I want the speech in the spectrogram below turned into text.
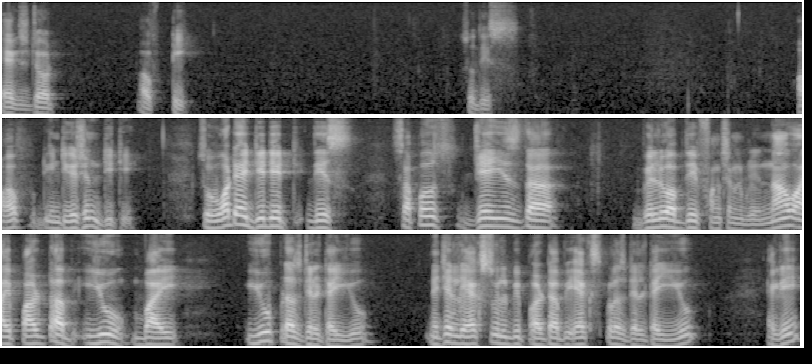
x dot of t. So, this of integration dt. So, what I did it this suppose j is the value of the functional value. Now, I perturb u by u plus delta u naturally x will be part of x plus delta u agree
